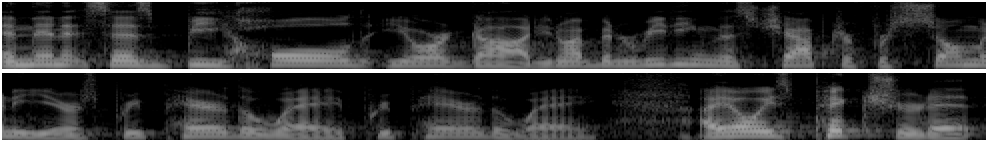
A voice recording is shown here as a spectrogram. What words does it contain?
And then it says, Behold your God. You know, I've been reading this chapter for so many years. Prepare the way, prepare the way. I always pictured it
